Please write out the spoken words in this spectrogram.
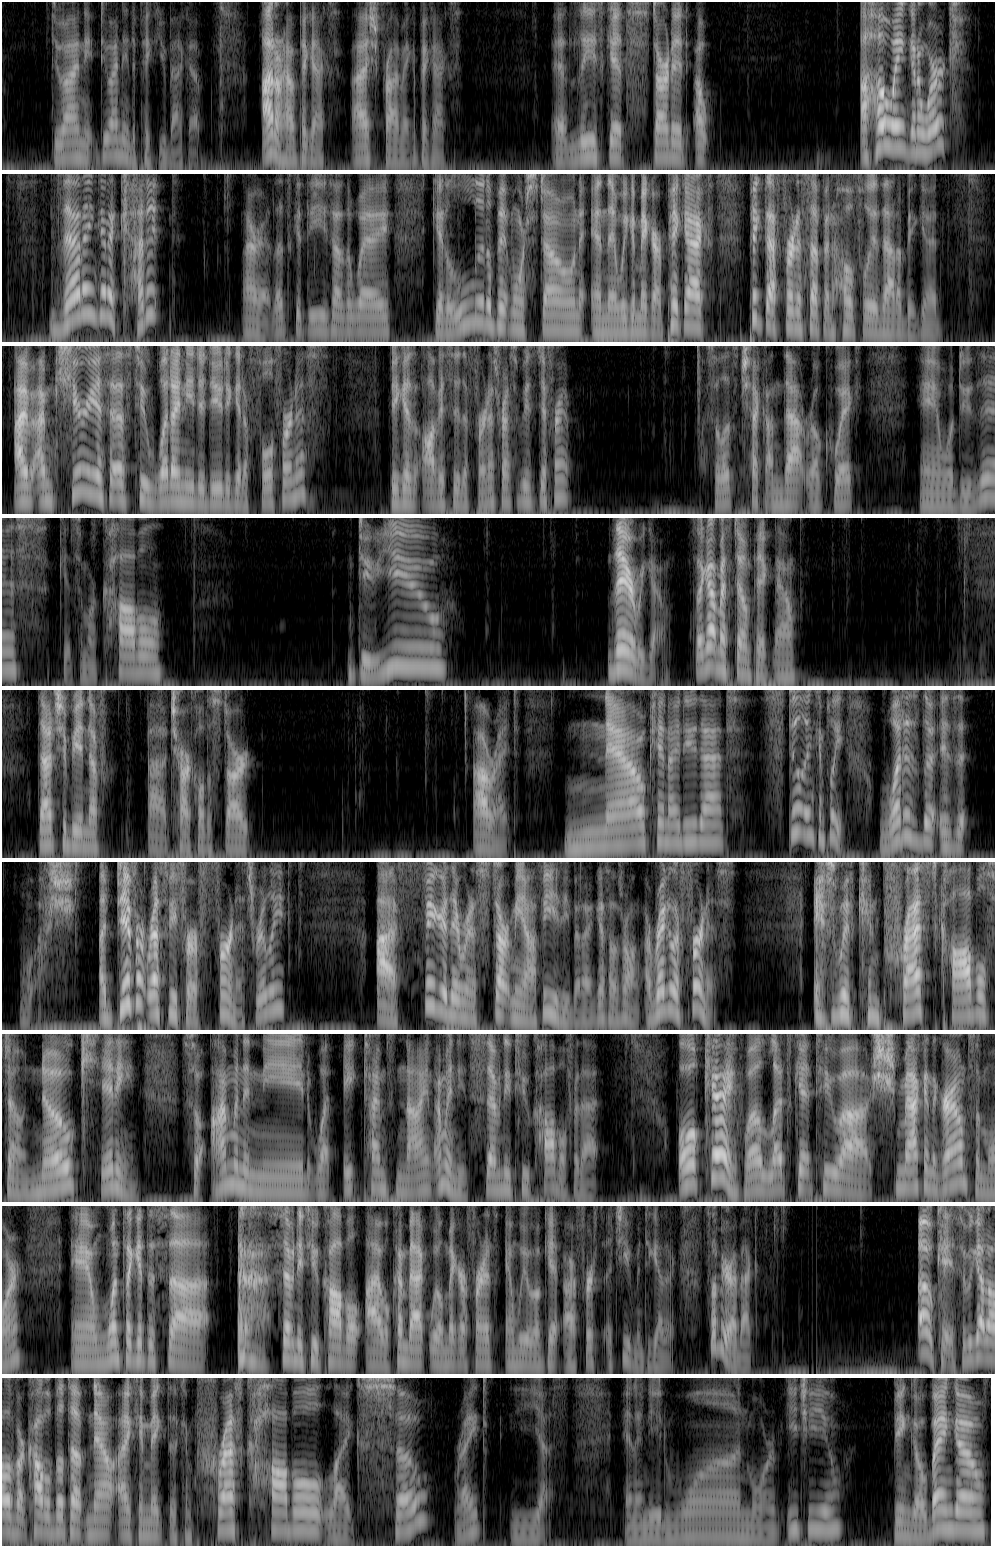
Do I need, do I need to pick you back up? I don't have a pickaxe. I should probably make a pickaxe. At least get started. Oh. A hoe ain't gonna work. That ain't gonna cut it. Alright, let's get these out of the way. Get a little bit more stone, and then we can make our pickaxe. Pick that furnace up, and hopefully that'll be good. I'm, curious as to what I need to do to get a full furnace. Because obviously the furnace recipe is different. So let's check on that real quick. And we'll do this. Get some more cobble. Do you. There we go. So I got my stone pick now. That should be enough uh, charcoal to start. All right. Now can I do that? Still incomplete. What is the... Is it... A different recipe for a furnace, really? I figured they were going to start me off easy, but I guess I was wrong. A regular furnace is with compressed cobblestone. No kidding. So I'm going to need, what, 8 times 9? I'm going to need 72 cobble for that. Okay, well, let's get to uh, smacking the ground some more. And once I get this uh, 72 cobble, I will come back, we'll make our furnace, and we will get our first achievement together. So I'll be right back. Okay, so we got all of our cobble built up. Now I can make the compressed cobble like so, right? Yes. And I need one more of each of you. Bingo bango.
